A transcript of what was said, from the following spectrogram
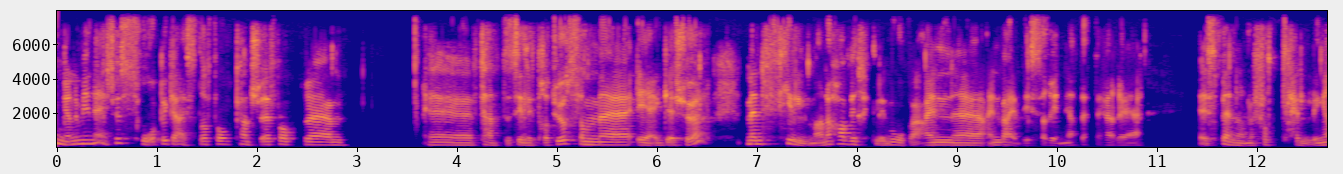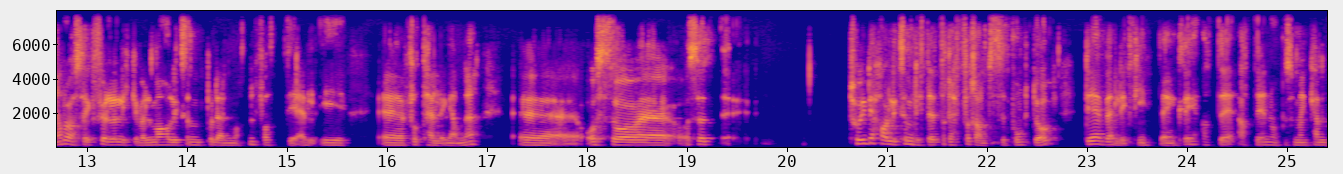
Ungene mine er ikke så begeistra for kanskje for eh, eh fantasy-litteratur som jeg er sjøl, men filmene har virkelig vært en, en, veiviser inn i at dette her er spennende fortellinger. Da. Så jeg føler likevel vi har liksom på den måten fått del i eh, fortellingene. så, og så tror jeg det har liksom blitt et referansepunkt òg. Det er veldig fint, egentlig. At det, at det, er noe som en kan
